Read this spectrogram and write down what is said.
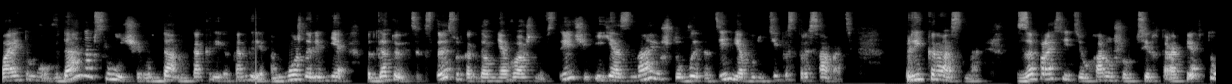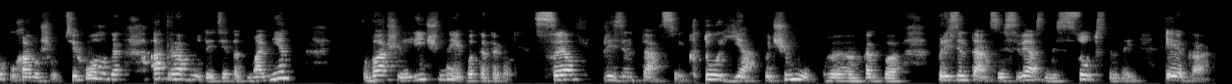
Поэтому в данном случае, в данном конкретно, можно ли мне подготовиться к стрессу, когда у меня важные встречи, и я знаю, что в этот день я буду дико стрессовать. Прекрасно. Запросите у хорошего психотерапевта, у хорошего психолога, отработайте этот момент, вашей личной вот этой вот self-презентации. Кто я? Почему э, как бы презентации связаны с собственной эго?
